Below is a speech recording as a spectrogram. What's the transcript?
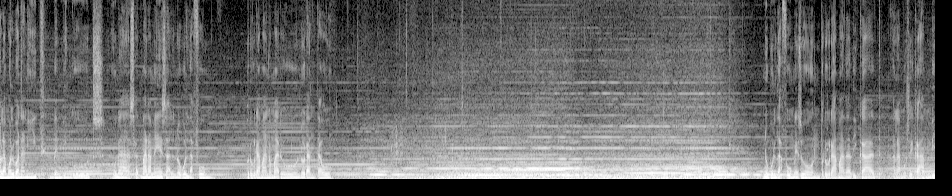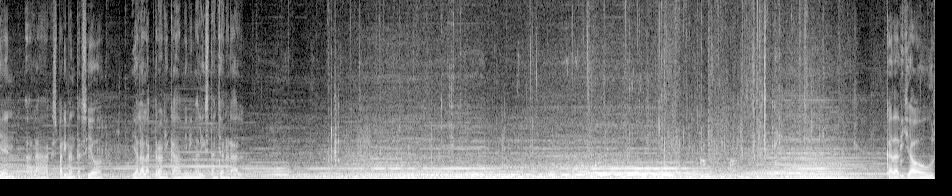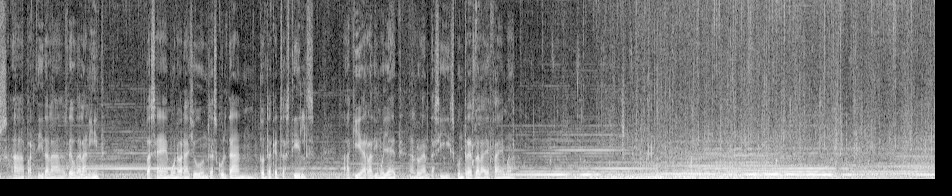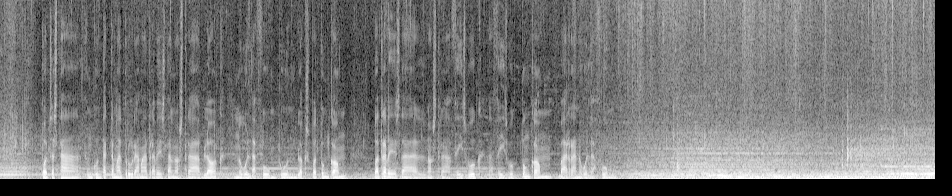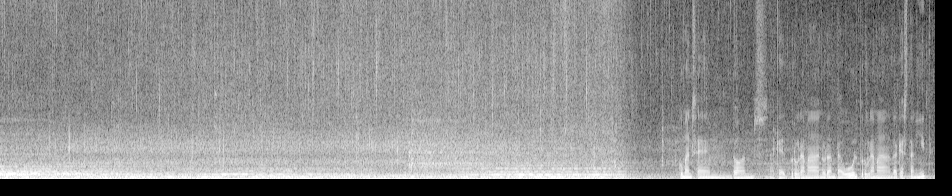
Hola, molt bona nit, benvinguts una setmana més al Núvol de Fum, programa número 91. Núvol de Fum és un programa dedicat a la música ambient, a l'experimentació i a l'electrònica minimalista en general. Cada dijous a partir de les 10 de la nit passem una hora junts escoltant tots aquests estils aquí a Ràdio Mollet, al 96.3 de la FM. Pots estar en contacte amb el programa a través del nostre blog núvoldefum.blogspot.com o a través del nostre Facebook a facebook.com barra núvol de fum. Comencem, doncs, aquest programa 91, el programa d'aquesta nit,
